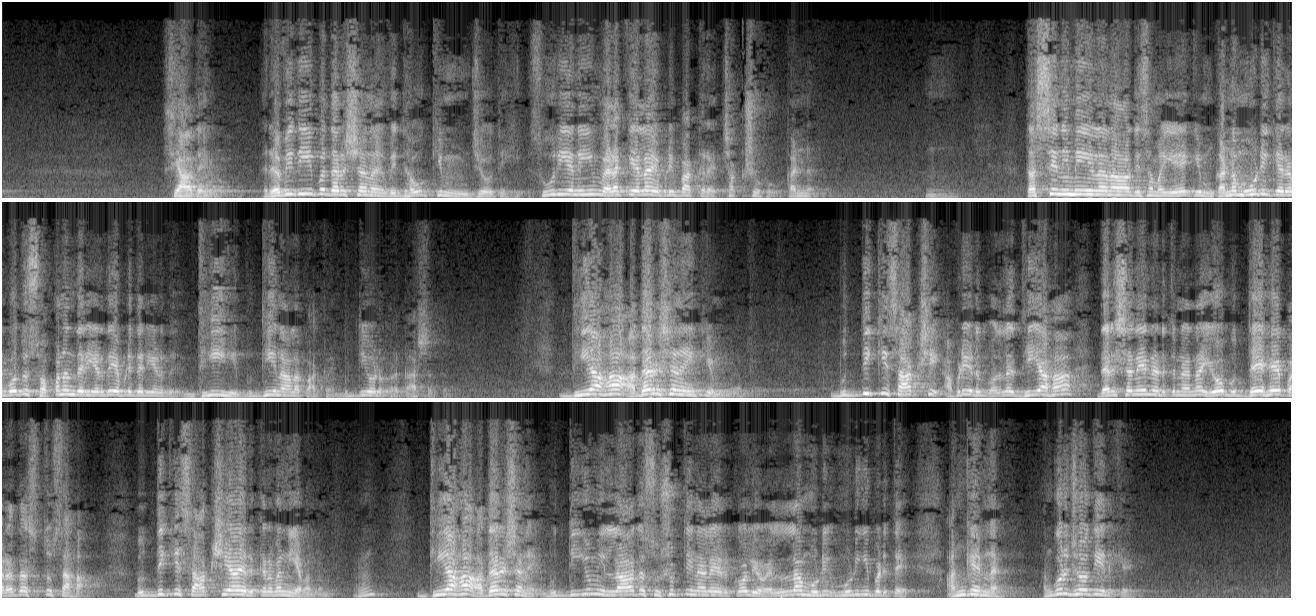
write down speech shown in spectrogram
சியாதேவம். ரவிதீப தர்ஷன விதௌ கிம் ஜோதிகி சூரியனையும் விளக்கையெல்லாம் எப்படி பார்க்கிற? சக்ஷு கண்ணு. தஸ்ய நிமீலனாதி சமயே கிம். கண்ணை மூடிக்கிற போது சொப்பனம் தெரியறது எப்படி தெரியறது? தீஹி புத்தியினால பார்க்கிறேன். புத்தியோட பிரகாசத்தை. அதர்ஷனை கிம். புத்திக்கு சாட்சி. அப்படி எடுத்து முதல்ல தியஹா தர்ஷனேன்னு எடுத்துனா யோ புத்தேகே பரதஸ்து சஹா. புத்திக்கு சாட்சியா இருக்கிறவன் எவன்? ம்? அதர்ஷனே. புத்தியும் இல்லாத சுஷுப்தி நிலை இருக்கோ இல்லையோ எல்லாம் முடி முடுங்கிப்படுத்தே அங்க என்ன? அங்க ஒரு ஜோதி இருக்கே.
